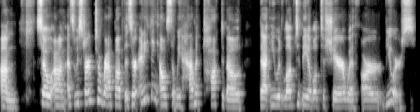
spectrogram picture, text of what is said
Um, so um, as we start to wrap up, is there anything else that we haven't talked about that you would love to be able to share with our viewers?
